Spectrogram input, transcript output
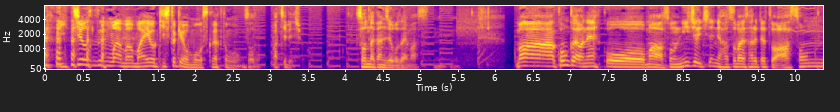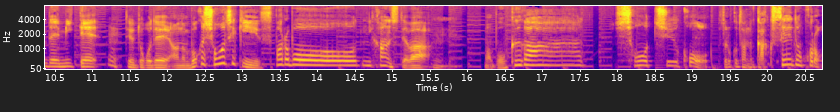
一応、まあまあ前置きしとけばもう少なくともそう。バッチリでしょ。そんな感じでございます。うんうんまあ、今回はね、こう、まあ、その21年に発売されたやつを遊んでみてうんっていうところで、あの、僕正直、スパロボに関しては、うんうんまあ、僕が、小中高、それこそあの学生の頃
